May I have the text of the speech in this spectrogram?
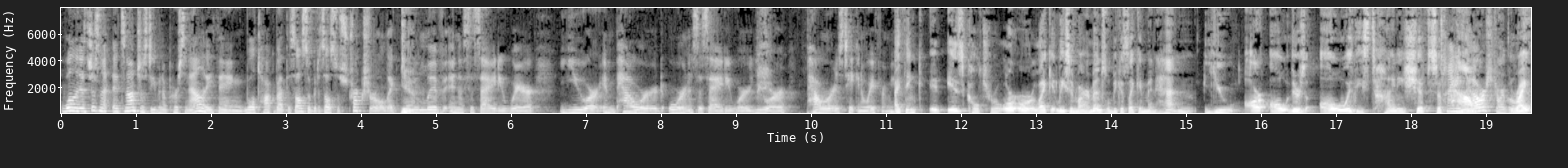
Well, and it's just not. It's not just even a personality thing. We'll talk about this also, but it's also structural. Like, do Yeah. you live in a society where you are empowered, or in a society where your power is taken away from you? I think it is cultural or, or like at least environmental because like in Manhattan, you are all there's always these tiny shifts of Tiny power, power struggles. right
